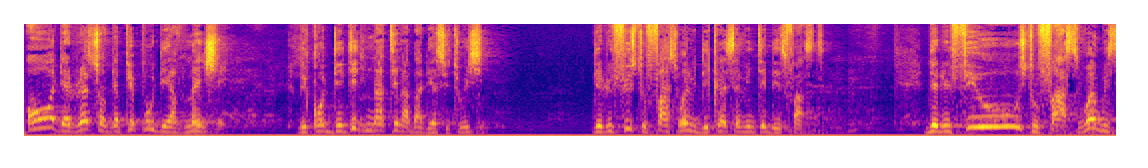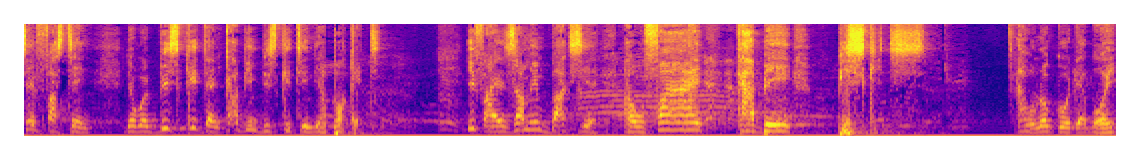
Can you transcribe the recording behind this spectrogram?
all the rest of the people they have mentioned because they did nothing about their situation. They refused to fast when we declare 70 days fast. They refused to fast. When we say fasting, there were biscuit and cabin biscuit in their pocket. If I examine bags here, I will find cabin biscuits. I will not go there, boy.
